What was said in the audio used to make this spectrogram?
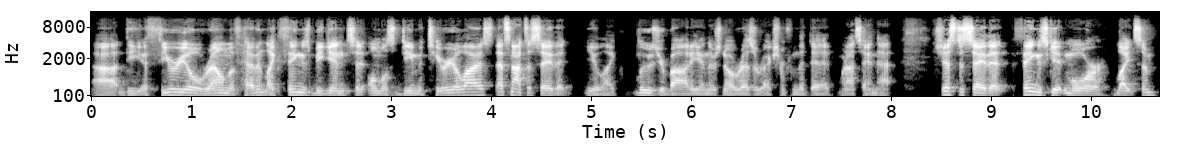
uh, the ethereal realm of heaven. Like things begin to almost dematerialize. That's not to say that you like lose your body and there's no resurrection from the dead. We're not saying that. It's just to say that things get more lightsome.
